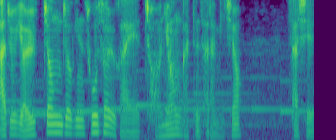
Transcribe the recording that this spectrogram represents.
아주 열정적인 소설가의 전형 같은 사람이죠. 사실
